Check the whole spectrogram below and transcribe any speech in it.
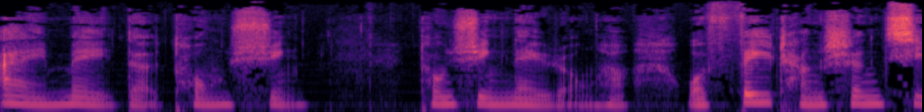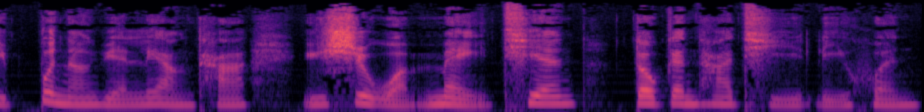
暧昧的通讯，通讯内容哈，我非常生气，不能原谅他，于是我每天。都跟他提离婚，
